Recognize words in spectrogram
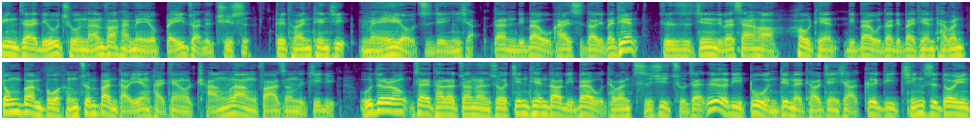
并在琉球南方海面有北转的趋势。对台湾天气没有直接影响，但礼拜五开始到礼拜天，就是今天礼拜三哈，后天礼拜五到礼拜天，台湾东半部恒春半岛沿海将有长浪发生的几率。吴德荣在他的专栏说，今天到礼拜五，台湾持续处在热力不稳定的条件下，各地晴时多云，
